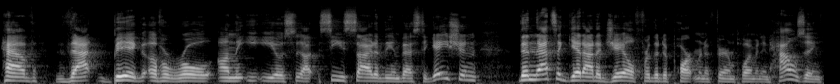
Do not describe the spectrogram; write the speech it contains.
have that big of a role on the EEOC side of the investigation, then that's a get out of jail for the Department of Fair Employment and Housing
